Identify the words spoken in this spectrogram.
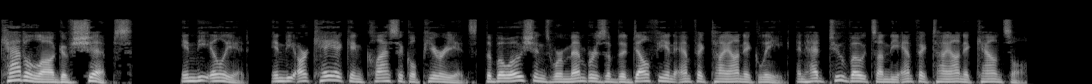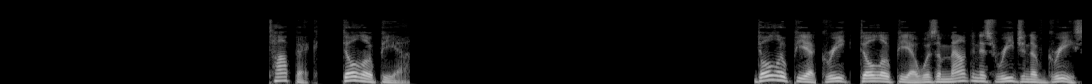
«catalogue of ships» in the Iliad. In the Archaic and Classical periods, the Boeotians were members of the Delphian Amphictyonic League, and had two votes on the Amphictyonic Council. Dolopia Dolopia Greek, Dolopia was a mountainous region of Greece,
